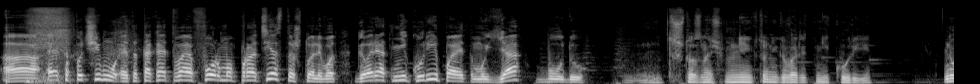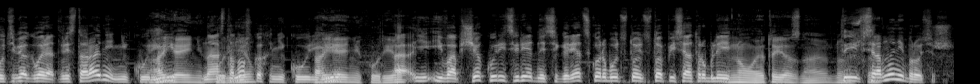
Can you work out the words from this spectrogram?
А, это почему? Это такая твоя форма протеста, что ли? Вот говорят, не кури, поэтому я буду. Что значит, мне никто не говорит не кури? Ну, у тебя говорят, в ресторане не кури, а я и не на курил. остановках не кури. А я и не курил. А, и, и вообще курить вредно. Сигарет скоро будет стоить 150 рублей. Ну, это я знаю. Ну, Ты что? все равно не бросишь?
